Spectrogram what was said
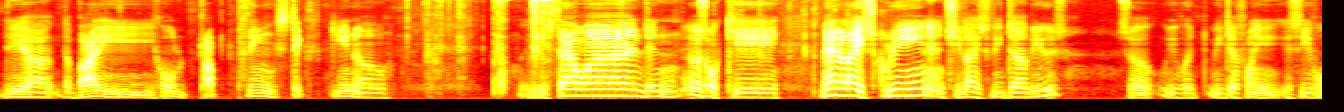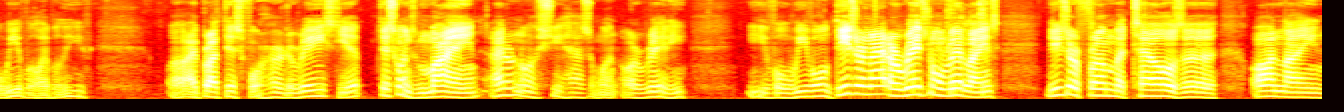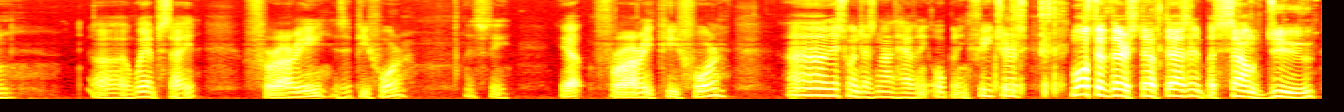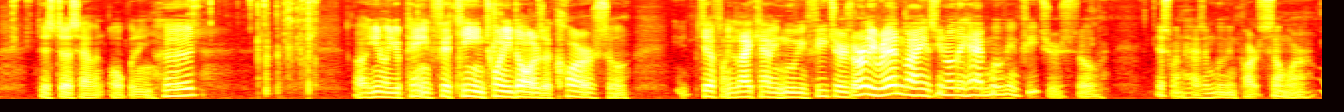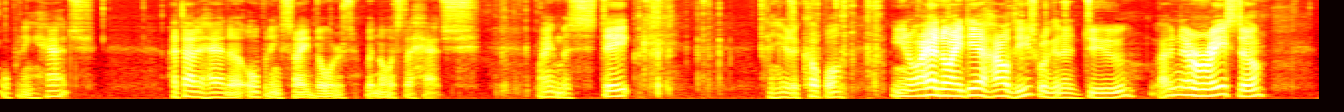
The uh, the body hold prop thing stick. You know we raced that one, and it was okay. Mana likes green, and she likes VWs. So we would, we definitely, it's Evil Weevil, I believe. Uh, I brought this for her to race. Yep, this one's mine. I don't know if she has one already. Evil Weevil. These are not original red lines. These are from Mattel's uh, online uh, website. Ferrari, is it P4? Let's see. Yep, Ferrari P4. Uh, this one does not have any opening features. Most of their stuff doesn't, but some do. This does have an opening hood. Uh, you know, you're paying $15, $20 a car, so you definitely like having moving features. Early red lines, you know, they had moving features, so this one has a moving part somewhere. Opening hatch. I thought it had uh, opening side doors, but no, it's the hatch. My mistake. And here's a couple. You know, I had no idea how these were going to do. I've never raced them.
